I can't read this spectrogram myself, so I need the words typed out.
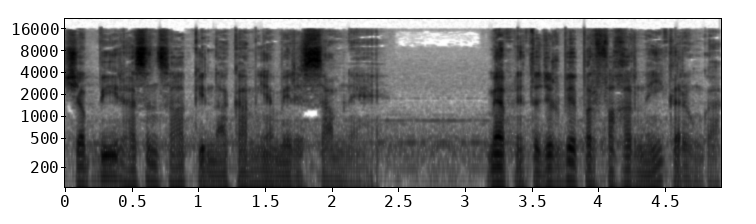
شبیر حسن صاحب کی ناکامیاں میرے سامنے ہیں۔ میں اپنے تجربے پر فخر نہیں کروں گا۔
